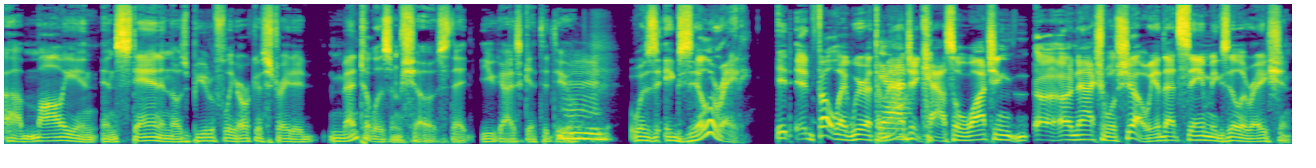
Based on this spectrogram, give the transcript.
uh, Molly and, and Stan in those beautifully orchestrated mentalism shows that you guys get to do Mm. was exhilarating. It, it felt like we were at the Yeah. Magic Castle watching uh, an actual show. We had that same exhilaration.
